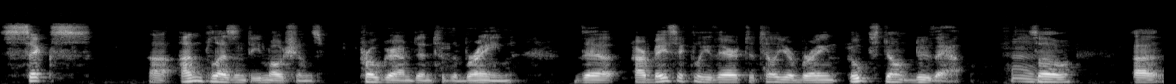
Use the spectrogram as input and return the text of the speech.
six uh, unpleasant emotions programmed into the brain that are basically there to tell your brain, oops, don't do that. Hmm. So, uh,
